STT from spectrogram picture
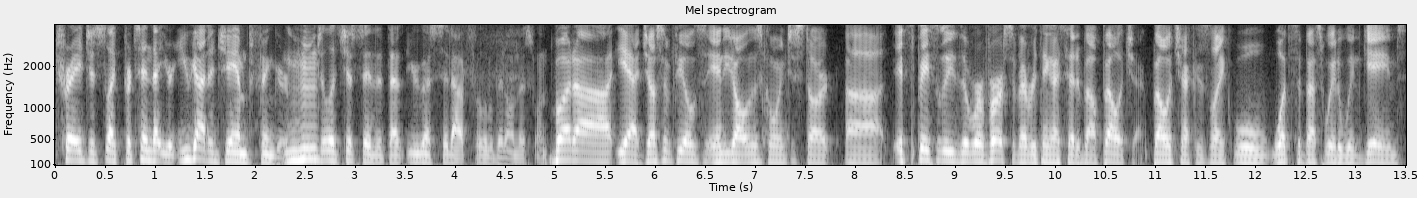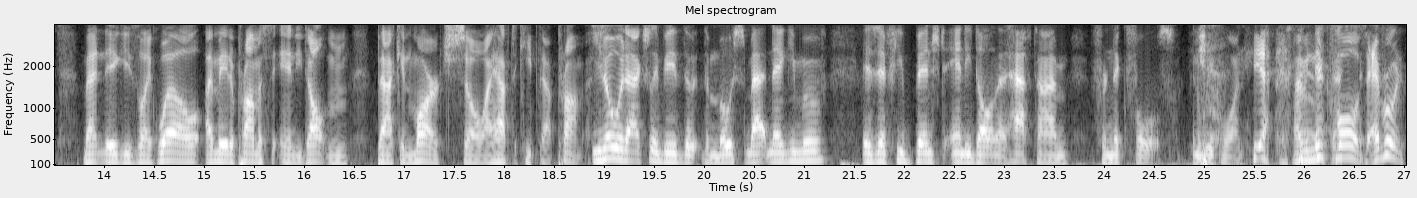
Trey, just like pretend that you're you got a jammed finger. Mm-hmm. Let's just say that that you're going to sit out for a little bit on this one. But uh, yeah, Justin Fields, Andy Dalton is going to start. Uh, it's basically the reverse of everything I said about Belichick. Belichick is like, well, what's the best way to win games? Matt Nagy's like, well, I made a promise to Andy Dalton back in March, so I have to keep that promise. You know what would actually be the, the most Matt Nagy move is if he benched Andy Dalton at halftime for Nick Foles in week one. Yeah, I mean Nick Foles. Everyone,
